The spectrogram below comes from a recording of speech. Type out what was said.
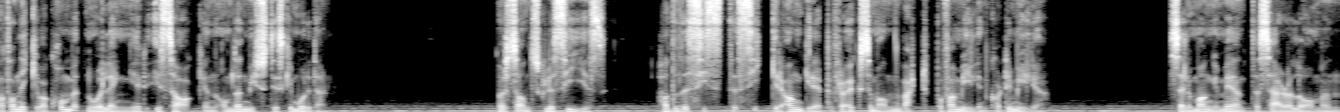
at han ikke var kommet noe lenger i saken om den mystiske morderen. Når sant skulle sies, hadde det siste sikre angrepet fra øksemannen vært på familien Cortimilia. Selv om mange mente Sarah Lawman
